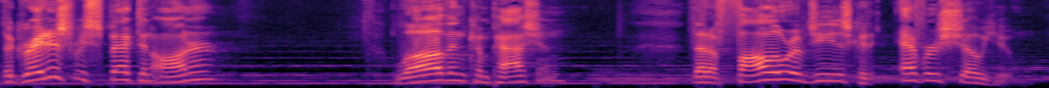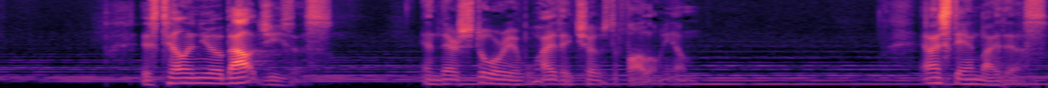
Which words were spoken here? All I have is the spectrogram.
The greatest respect and honor, love and compassion that a follower of Jesus could ever show you is telling you about Jesus and their story of why they chose to follow him. And I stand by this.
